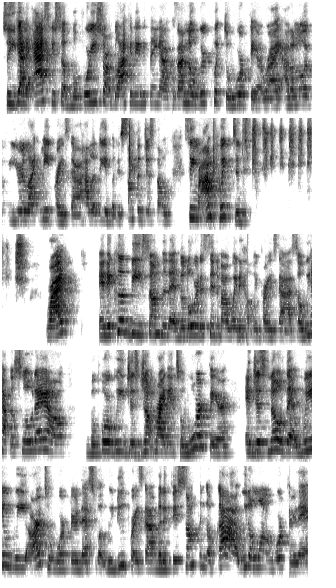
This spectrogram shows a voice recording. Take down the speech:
So you got to ask yourself before you start blocking anything out, because I know we're quick to warfare, right? I don't know if you're like me, praise God. Hallelujah. But if something just don't seem, I'm quick to, right? And it could be something that the Lord is sending my way to help me, praise God. So we have to slow down before we just jump right into warfare and just know that when we are to warfare, that's what we do, praise God. But if it's something of God, we don't want to warfare that.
